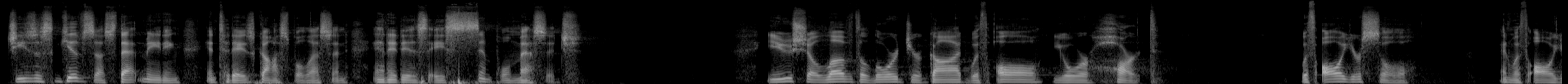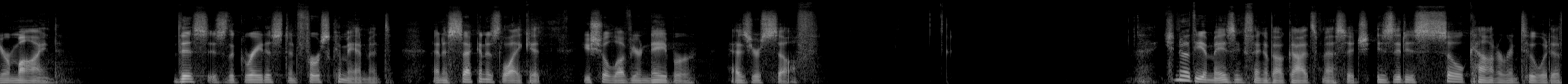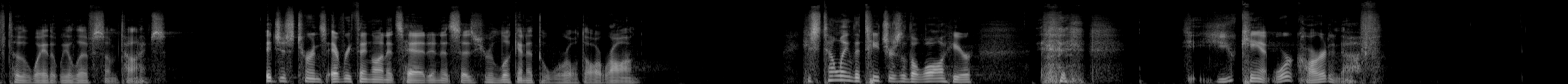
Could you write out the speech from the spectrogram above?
Jesus gives us that meaning in today's gospel lesson, and it is a simple message. You shall love the Lord your God with all your heart, with all your soul, and with all your mind. This is the greatest and first commandment, and a second is like it you shall love your neighbor as yourself. You know, the amazing thing about God's message is it is so counterintuitive to the way that we live sometimes. It just turns everything on its head and it says, You're looking at the world all wrong. He's telling the teachers of the law here, You can't work hard enough.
